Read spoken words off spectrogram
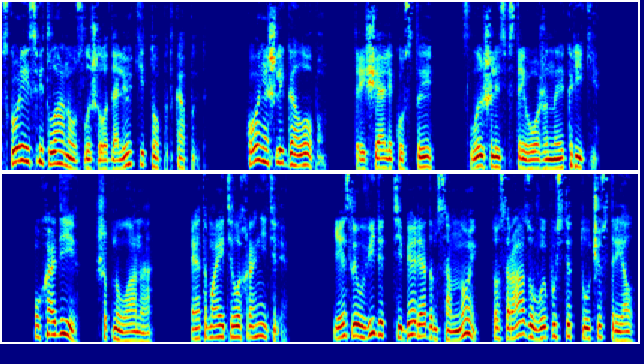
Вскоре и Светлана услышала далекий топот копыт. Кони шли галопом, трещали кусты, слышались встревоженные крики. «Уходи!» — шепнула она. «Это мои телохранители. Если увидят тебя рядом со мной, то сразу выпустят тучу стрел,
